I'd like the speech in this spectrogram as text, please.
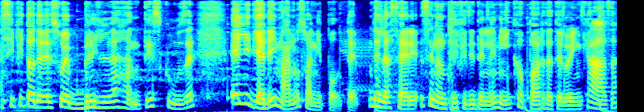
si fidò delle sue brillanti scuse e gli diede in mano sua nipote. Della serie, se non ti fidi del nemico, portatelo in casa.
